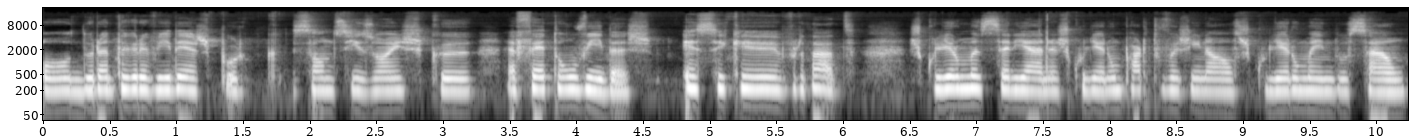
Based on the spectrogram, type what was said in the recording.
ou durante a gravidez, porque são decisões que afetam vidas. Essa é que é a verdade. Escolher uma cesariana, escolher um parto vaginal, escolher uma indução,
